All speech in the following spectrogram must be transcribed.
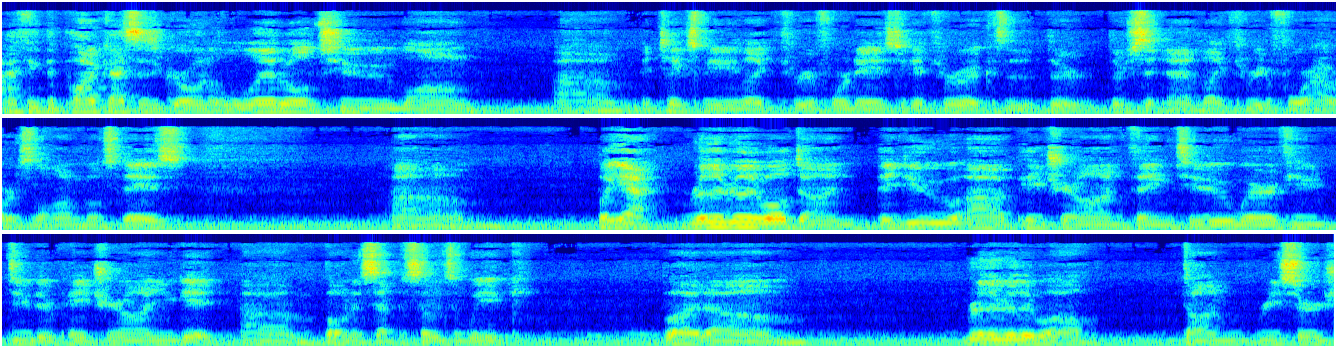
I think the podcast is growing a little too long um, it takes me like three or four days to get through it because they're they're sitting at like three to four hours long most days. Um, but yeah, really really well done. They do a Patreon thing too, where if you do their Patreon, you get um, bonus episodes a week. But um, really really well done, research,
